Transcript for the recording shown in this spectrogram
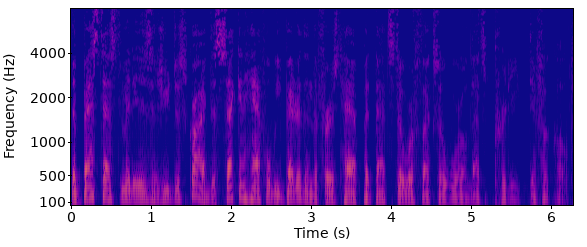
the best estimate is, as you described, the second half will be better than the first half, but that still reflects a world that's pretty difficult.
